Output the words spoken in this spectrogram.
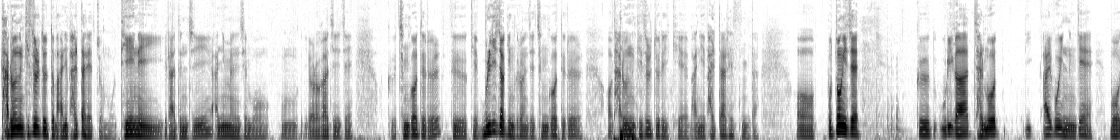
다루는 기술들도 많이 발달했죠. 뭐 DNA라든지 아니면 이제 뭐 음, 여러 가지 이제 그 증거들을 그 이렇게 물리적인 그런 이제 증거들을 어, 다루는 기술들이 이렇게 많이 발달했습니다. 어, 보통 이제 그 우리가 잘못 이- 알고 있는 게 뭐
